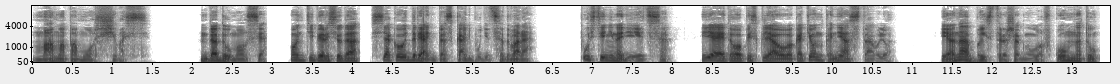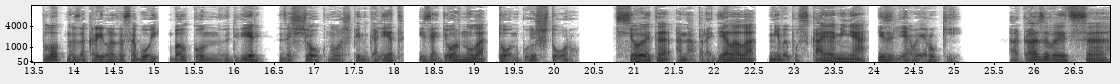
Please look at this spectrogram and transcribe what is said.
Мама поморщилась. Додумался, он теперь сюда всякую дрянь таскать будет со двора. Пусть и не надеется. Я этого писклявого котенка не оставлю. И она быстро шагнула в комнату, плотно закрыла за собой балконную дверь, защелкнула шпингалет и задернула тонкую штору. Все это она проделала, не выпуская меня из левой руки. Оказывается,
